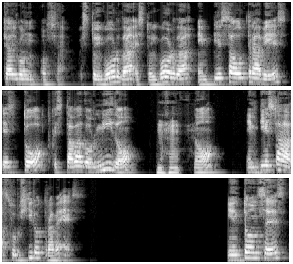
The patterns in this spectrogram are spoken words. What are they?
que algo, o sea, estoy gorda, estoy gorda, empieza otra vez esto que estaba dormido, ¿no? Empieza a surgir otra vez. Y entonces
